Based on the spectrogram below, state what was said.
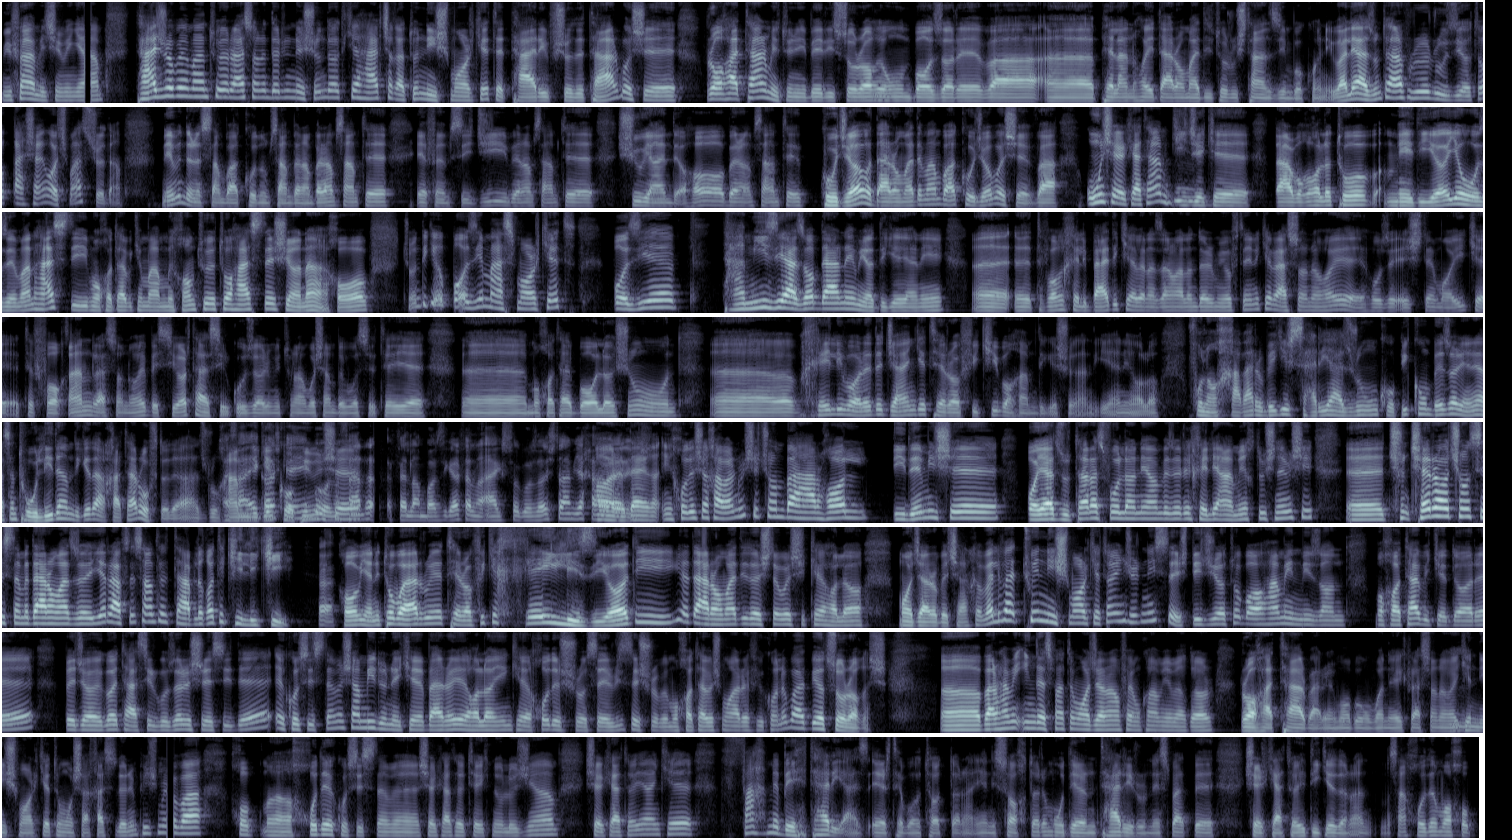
می‌فهمی چی میگم؟ تجربه من توی رسانه داری نشون داد که هر چقدر تو niche market تعریف شده تر باشه راحت تر می‌تونی بری سراغ اون بازاره و پلن های درآمدی تو روش تنظیم بکنی. ولی از اون طرف روی روزیاتو قشنگ آچمز شدم. نمی‌دونستم باید کدوم سمت برم. برم سمت FMCG برم سمت شوینده ها برم سمت کجا؟ و درآمد من باید کجا باشه؟ و اون شرکت هم گیجه که در واقع حالا تو مدیای حوزه من هستی مخاطبی که من می‌خوام توی تو هستش یا نه؟ خب چون دیگه بازی مس مارکت بازی تمیزی از آب در نمیاد دیگه. یعنی اتفاق خیلی بدی که به نظرم الان داره میفته اینه که رسانه های حوزه اجتماعی که اتفاقا رسانه های بسیار تاثیرگذاری می‌تونن باشن به واسطه مخاطب بالاشون خیلی وارد جنگ ترافیکی با هم دیگه شدن دیگه. یعنی حالا فلان خبر رو بگیر سریع از رو اون کپی کن بذار. یعنی اصلا تولیدم دیگه در خطر افتاده. از رو هم دیگه کپی میشه. فلان بازیگر فلان عکس رو گذاشتم یه خبر آره دقیقا. این خودش خبر میشه چون به هر حال دیده میشه. باید زودتر از فلانی هم بذاری خیلی عمیق توش نمیشی. چون چرا؟ چون سیستم درآمدزایی رفته سمت تبلیغات کلیکی. بله. خب یعنی تو باید روی ترافیک خیلی زیادی یه درآمدی داشته باشی که حالا ماجرا بچرخه. ولی و توی نیش مارکت ها اینجوری نیستش. دیجیاتو با همین میزان مخاطبی که داره به جایگاه تاثیرگذارش رسیده اکوسیستمش هم می‌دونه که برای حالا اینکه خودش رو سرویسش رو به مخاطبش معرفی کنه باید بیاد سراغش. بر همین این قسمت ماجرا هم فکر کنم یه مقدار راحت تر برای ما به عنوان یک رسانه هایی که نیش مارکت و مشخصی داریم پیش میره و خب خود اکوسیستم شرکت های تکنولوژی هم شرکت هایی که فهم بهتری از ارتباطات دارن. یعنی ساختار مدرن تری رو نسبت به شرکت های دیگه دارن. مثلا خود ما خب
